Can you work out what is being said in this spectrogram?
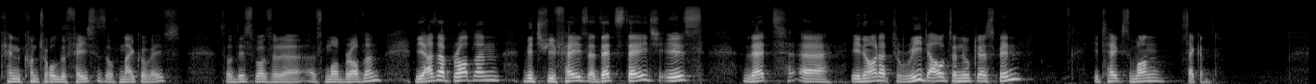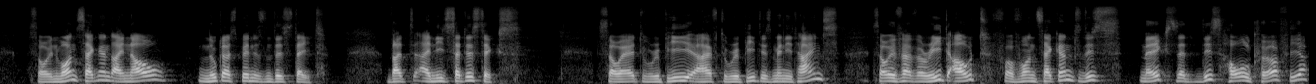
can control the phases of microwaves. So this was a, a small problem. The other problem which we face at that stage is that uh, in order to read out the nuclear spin, it takes one second. So in one second, I know nuclear spin is in this state, but I need statistics. So I had to repeat. I have to repeat this many times. So if I have a readout of one second, this makes that this whole curve here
